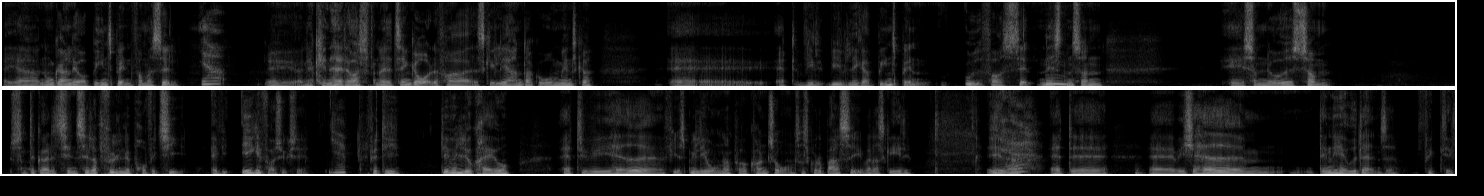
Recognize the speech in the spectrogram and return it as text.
at jeg nogle gange laver benspænd for mig selv. ja, Øh, og jeg kender jeg det også, når jeg tænker over det fra forskellige andre gode mennesker, øh, at vi, vi lægger benspænd ud for os selv, næsten sådan øh, som noget, som, som der gør det til en selvopfyldende profeti, at vi ikke får succes. yep. Fordi det ville jo kræve, at vi havde øh, 80 millioner på kontoen, så skulle du bare se, hvad der skete. Eller Ja. at øh, øh, hvis jeg havde øh, den her uddannelse, fik jeg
